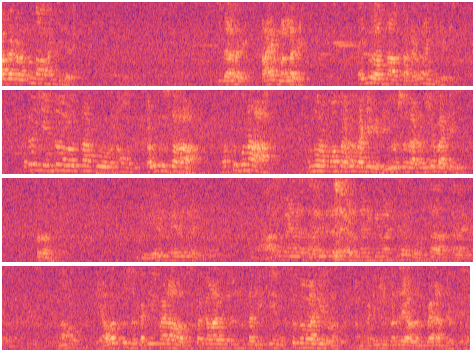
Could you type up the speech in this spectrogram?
ಆಟಗಳನ್ನು ನಾವು ಹಂಚಿದ್ದೇವೆ. ಇದಲ್ಲದೆ ಕಾಯಂ ಅಲ್ಲದೆ ಐನೂರ ಹದಿನಾಲ್ಕು ಆಟಗಳನ್ನು ಹಂಚಿದ್ದೇವೆ. ಅದರಲ್ಲಿ ಎಂಟು ನಲವತ್ನಾಲ್ಕು ನಾವು ಕಳೆದರೂ ಸಹ ಮತ್ತು ಪುನಃ ಮುನ್ನೂರ ಮೂವತ್ತು ಆಟ ಬಾಕಿ ಆಗಿದೆ. ಈ ವರ್ಷದ ಆಟದಲ್ಲೇ ಬಾಕಿ ಆಗಿದೆ. ಕೊಡುವಂಥದ್ದು. ಇದು ಏಳು ಮೇಳಗಳಲ್ಲಿ. ಆರು ಮೇಳದ ಕಲಾವಿದರೇ ಹೊಂದಾಣಿಕೆ ಮಾಡ್ತೀರಾ ಅಥವಾ ಹೊಸ ಕಲಾವಿದರನ್ನು ನಾವು ಯಾವತ್ತೂ ಸಹ ಕಟೀಲ್ ಮೇಳ ಹೊಸ ಕಲಾವಿದರನ್ನು ತರಲಿಕ್ಕೆ ಉತ್ಸುಕವಾಗಿ ಇರುವಂಥದ್ದು. ನಮ್ಮ ಕಟೀಲಿಗೆ ಬಂದರೆ ಯಾವುದನ್ನು ಬೇಡ ಅಂತ ಹೇಳ್ತೀವಿ.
